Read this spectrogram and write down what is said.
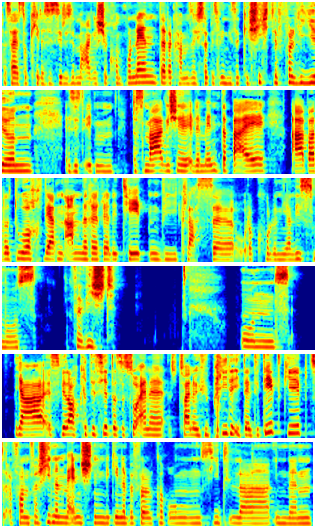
Das heißt, okay, das ist diese magische Komponente, da kann man sich so ein bisschen in dieser Geschichte verlieren. Es ist eben das magische Element dabei, aber dadurch werden andere Realitäten wie Klasse oder Kolonialismus verwischt. Und ja, es wird auch kritisiert, dass es so eine, zwar eine hybride Identität gibt von verschiedenen Menschen, indigene Bevölkerung, SiedlerInnen,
